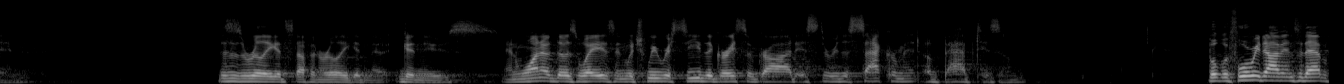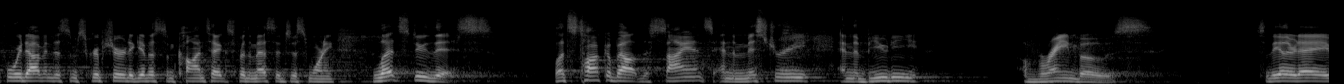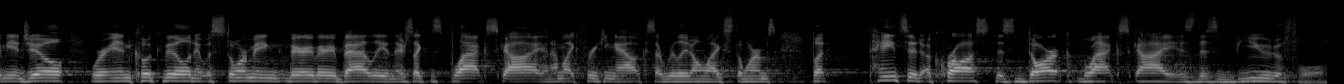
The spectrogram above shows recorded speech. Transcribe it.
This is really good stuff and really good, good news. And one of those ways in which we receive the grace of God is through the sacrament of baptism. But before we dive into that, before we dive into some scripture to give us some context for the message this morning, let's do this. Let's talk about the science and the mystery and the beauty of rainbows so the other day, me and Jill were in Cookeville and it was storming very, very badly. And there's like this black sky, and I'm like freaking out because I really don't like storms. But painted across this dark black sky is this beautiful,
